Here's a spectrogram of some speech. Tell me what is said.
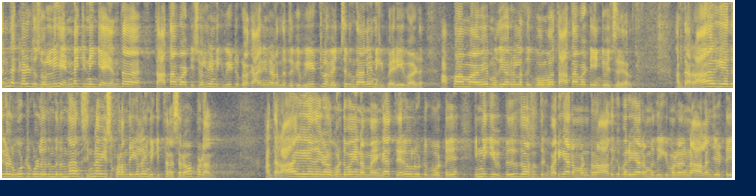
எந்த கல்டு சொல்லி என்றைக்கு நீங்கள் எந்த தாத்தா பாட்டி சொல்லி இன்றைக்கி வீட்டுக்குள்ளே காரியம் நடந்துட்டு இருக்கு வீட்டில் வச்சுருந்தாலே இன்றைக்கி பெரிய பாடு. அப்பா அம்மாவே முதியோர் இல்லத்துக்கு போகும்போது தாத்தா பாட்டி எங்கே வச்சுக்கிறது? அந்த ராகு கேதுகள் வீட்டுக்குள்ளே இருந்திருந்தால் அந்த சின்ன வயசு குழந்தைகளும் இன்றைக்கி இத்தனை சிரமப்படாது. அந்த ராககேதுகளை கொண்டு போய் நம்ம எங்கே தெருவில் விட்டு போட்டு இன்றைக்கி பிதிர்தோஷத்துக்கு பரிகாரம் பண்ணுறோம் அதுக்கு பரிகாரம் மதிக்க மாட்டோம்னு அலைஞ்சிட்டு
